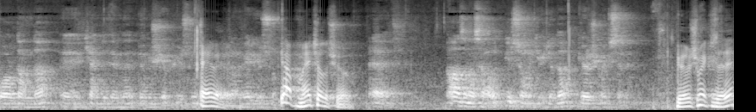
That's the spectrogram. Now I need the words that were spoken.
oradan da e, kendilerine dönüş yapıyorsun. Evet. Veriyorsun. Yapmaya çalışıyorum. Evet. Ağzına sağlık. Bir sonraki videoda görüşmek üzere. Görüşmek üzere.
